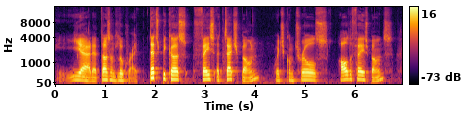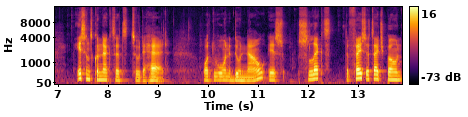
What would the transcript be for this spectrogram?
yeah, that doesn't look right. That's because face attach bone, which controls all the face bones, isn't connected to the head. What we want to do now is select the face attach bone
